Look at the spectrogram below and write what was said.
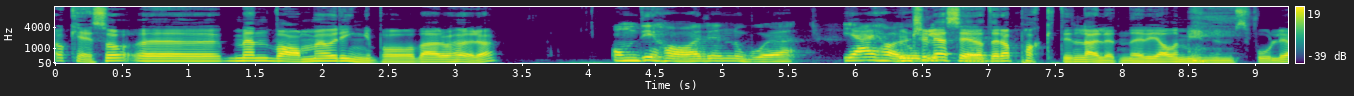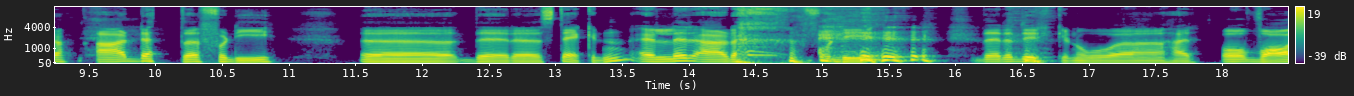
Ok, så øh, Men hva med å ringe på der og høre? Om de har noe Jeg har jo Unnskyld, jeg ser at dere har pakket inn leiligheten deres i aluminiumsfolie. Er dette fordi uh, dere steker den, eller er det fordi dere dyrker noe uh, her? Og hva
